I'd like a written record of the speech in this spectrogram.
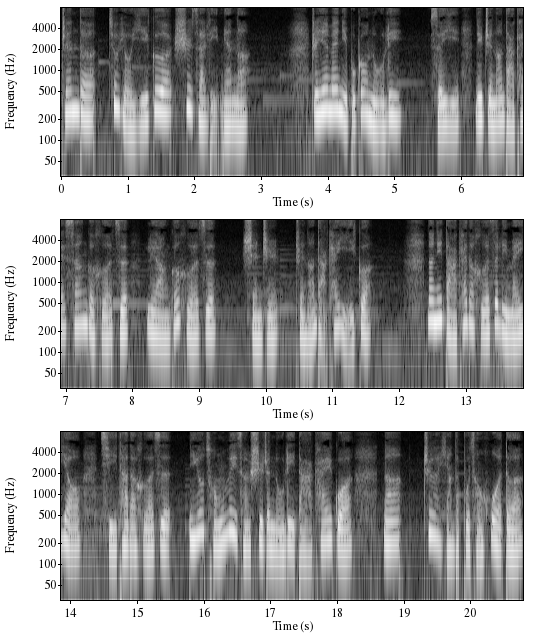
真的就有一个是在里面呢？只因为你不够努力，所以你只能打开三个盒子、两个盒子，甚至只能打开一个。那你打开的盒子里没有其他的盒子，你又从未曾试着努力打开过，那这样的不曾获得，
